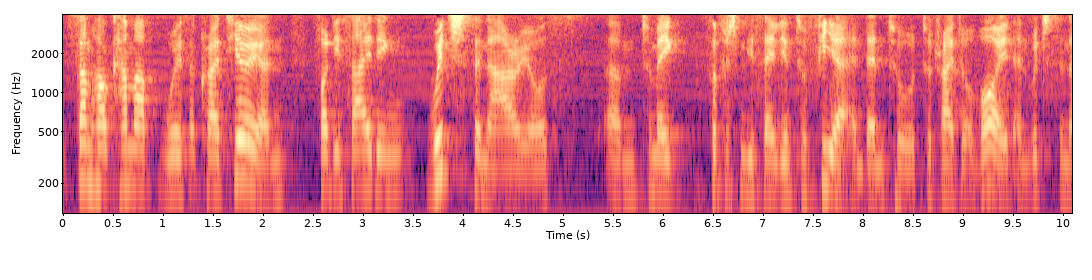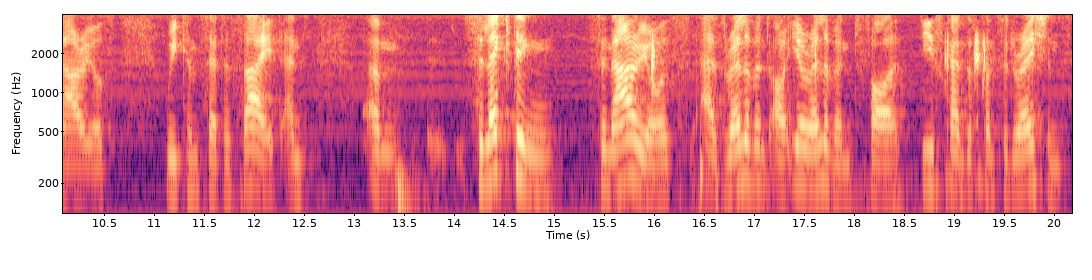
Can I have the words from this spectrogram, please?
somehow come up with a criterion for deciding which scenarios um, to make sufficiently salient to fear and then to, to try to avoid, and which scenarios we can set aside. And um, selecting scenarios as relevant or irrelevant for these kinds of considerations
